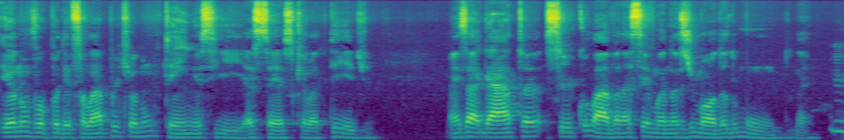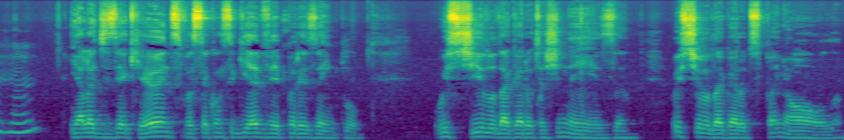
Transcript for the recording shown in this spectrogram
eu não vou poder falar porque eu não tenho esse acesso que ela teve. Mas a gata circulava nas semanas de moda do mundo, né? Uhum. E ela dizia que antes você conseguia ver, por exemplo, o estilo da garota chinesa, o estilo da garota espanhola,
